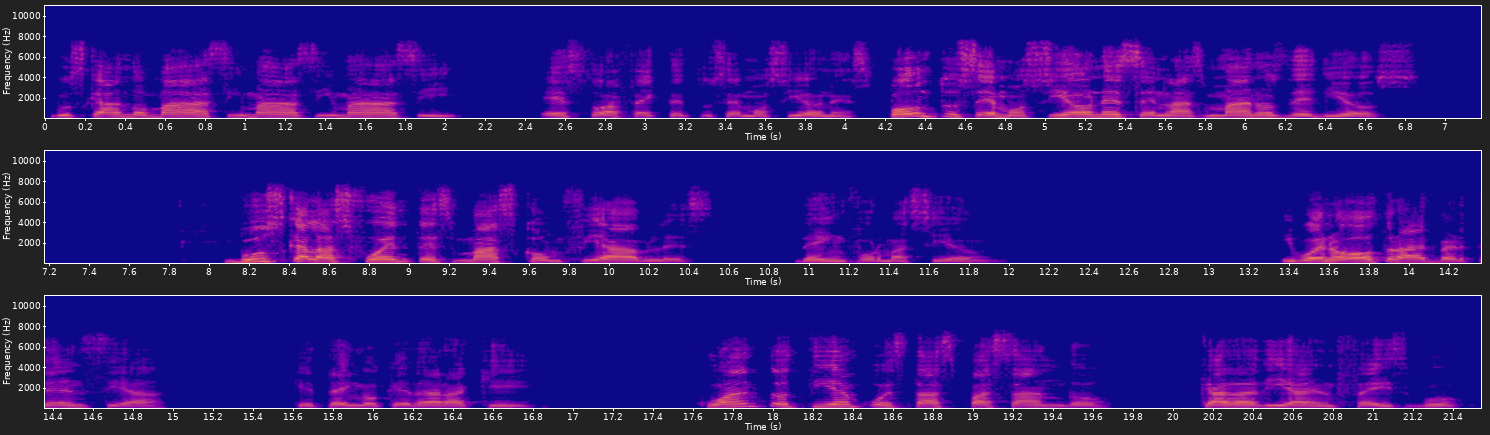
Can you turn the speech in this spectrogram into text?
buscando más y más y más y esto afecte tus emociones. Pon tus emociones en las manos de Dios. Busca las fuentes más confiables de información. Y bueno, otra advertencia que tengo que dar aquí. ¿Cuánto tiempo estás pasando cada día en Facebook?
